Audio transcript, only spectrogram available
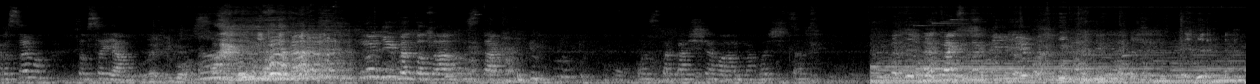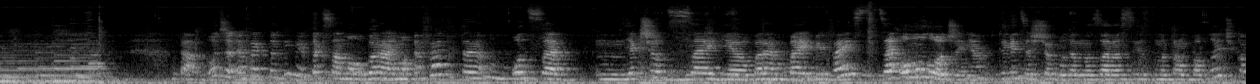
Красиво? Це все я. Ну нібито так, ось так. Ось така ще гарна, бачите. Так, отже, ефект обіймів так само обираємо ефект. Оце, якщо це є, оберемо Baby Face, це омолодження. Дивіться, що буде в нас зараз із Дмитром Павличком.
